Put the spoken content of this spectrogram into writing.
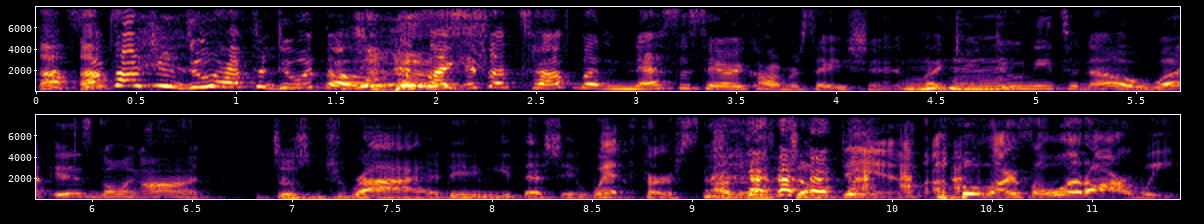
Sometimes you do have to do it though. Yes. It's like it's a tough but necessary conversation. Mm-hmm. Like you do mm-hmm. need to know what is going on. Just dry. I didn't even get that shit wet first. I just jumped in. I was like, "So what are we?"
